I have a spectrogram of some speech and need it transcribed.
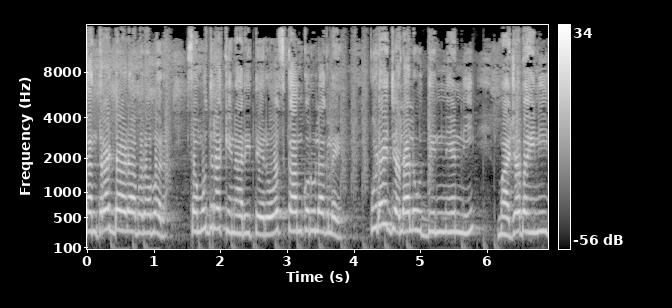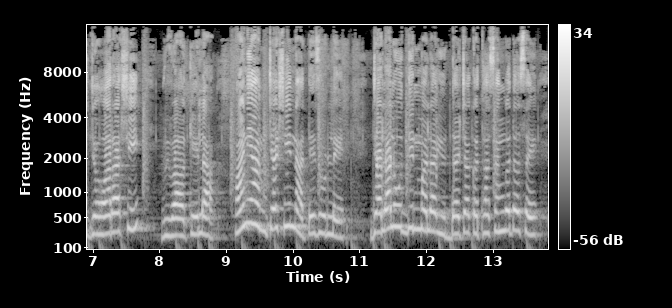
कंत्राटदाराबरोबर समुद्रकिनारी ते रोज काम करू लागले. पुढे जलालुद्दीन यांनी माझ्या बहिणी जोहाराशी विवाह केला आणि आमच्याशी नाते जोडले. जलालउद्दीन मला युद्धाच्या कथा सांगत असे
